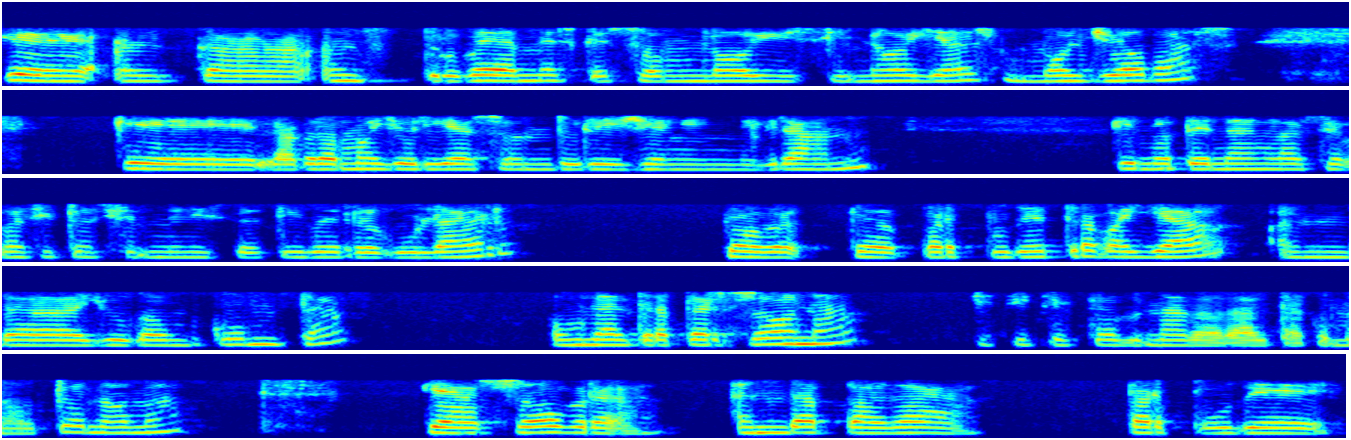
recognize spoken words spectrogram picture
que el que ens trobem és que són nois i noies molt joves, que la gran majoria són d'origen immigrant, que no tenen la seva situació administrativa irregular, que, que per poder treballar han de llogar un compte a una altra persona, que sí que està donada d'alta com a autònoma, que a sobre han de pagar per poder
